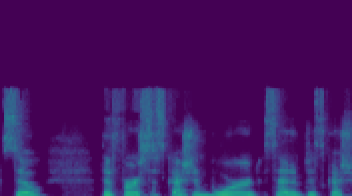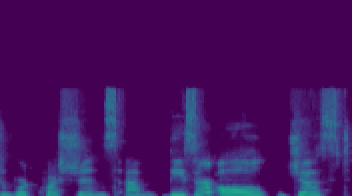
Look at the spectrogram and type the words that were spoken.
So the first discussion board set of discussion board questions, um, these are all just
